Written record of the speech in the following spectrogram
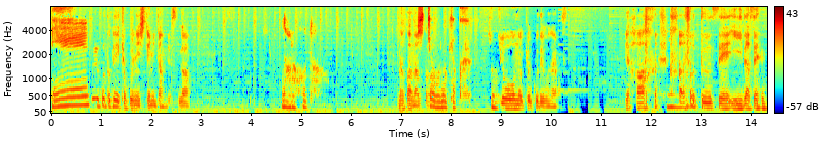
へえ。ということで曲にしてみたんですが、なるほど。なかなか秘境の曲。秘境の曲でございます。いや、ハーハードトゥーセイ飯田線。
